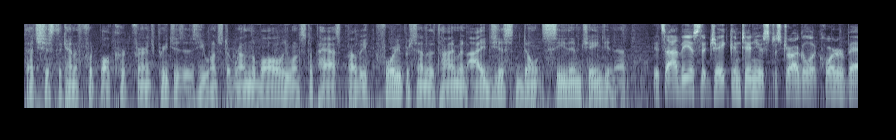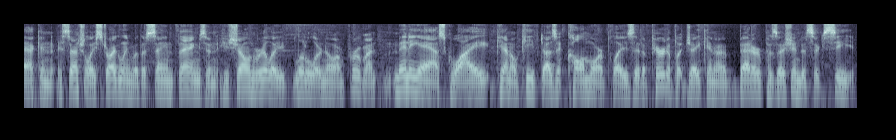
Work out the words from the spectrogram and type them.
that's just the kind of football Kirk Ferentz preaches is he wants to run the ball, he wants to pass probably 40% of the time. And I just don't see them changing that. It's obvious that Jake continues to struggle at quarterback and essentially struggling with the same things, and he's shown really little or no improvement. Many ask why Ken O'Keefe doesn't call more plays that appear to put Jake in a better position to succeed.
